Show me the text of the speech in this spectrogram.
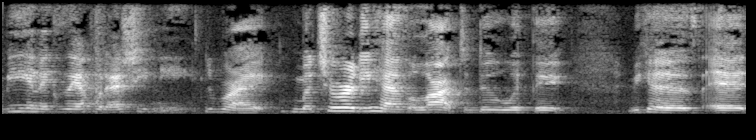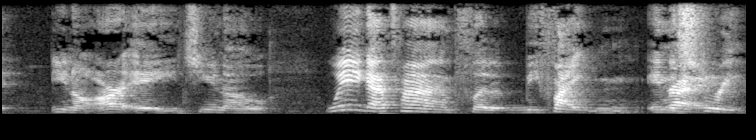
be an example that she needs. Right. Maturity has a lot to do with it because at you know our age, you know, we ain't got time for to be fighting in the street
